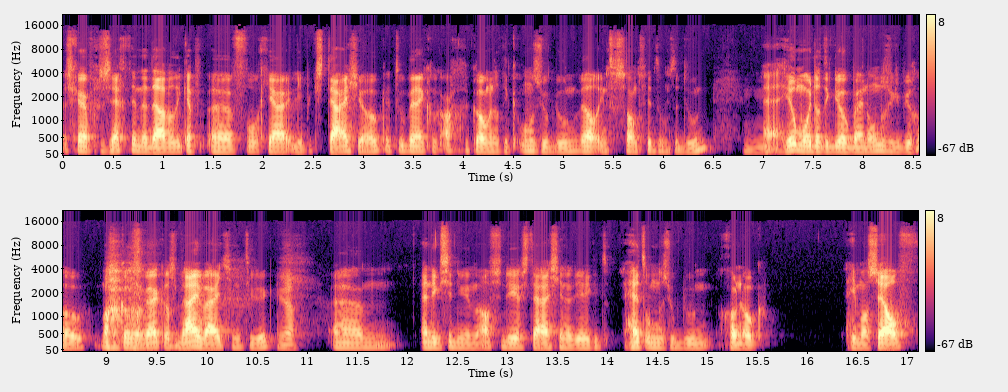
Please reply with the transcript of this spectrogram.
scherp gezegd inderdaad. Want ik heb eh, vorig jaar liep ik stage ook. En toen ben ik ook achtergekomen dat ik onderzoek doen wel interessant vind om te doen. Mhm. Eh, heel mooi dat ik nu ook bij een onderzoeksbureau mag komen werken als bijwaartje natuurlijk. Ja. Ehm, en ik zit nu in mijn afstudeerstage en dan leer ik het, het onderzoek doen gewoon ook helemaal zelf.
